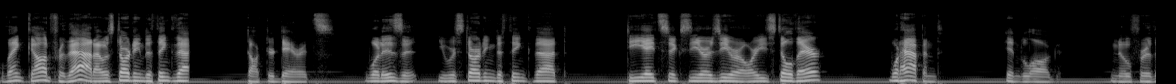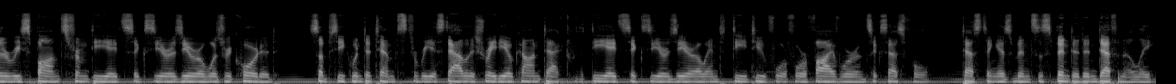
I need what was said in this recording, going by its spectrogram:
Well, thank God for that. I was starting to think that. Dr. Darretts. What is it? You were starting to think that. D8600, are you still there? What happened? End log. No further response from D8600 was recorded. Subsequent attempts to re-establish radio contact with D8600 and D2445 were unsuccessful. Testing has been suspended indefinitely.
